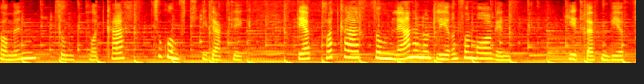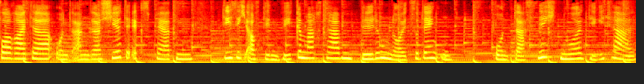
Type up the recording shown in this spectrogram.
willkommen zum Podcast Zukunftsdidaktik, der Podcast zum Lernen und Lehren von morgen. Hier treffen wir Vorreiter und engagierte Experten, die sich auf den Weg gemacht haben, Bildung neu zu denken. Und das nicht nur digital.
